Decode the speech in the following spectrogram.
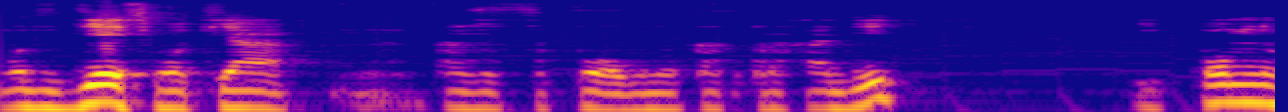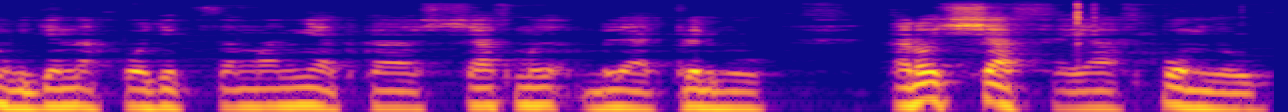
вот здесь вот я, кажется, помню, как проходить. И помню, где находится монетка. Сейчас мы, блядь, прыгнул. Короче, сейчас я вспомнил,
